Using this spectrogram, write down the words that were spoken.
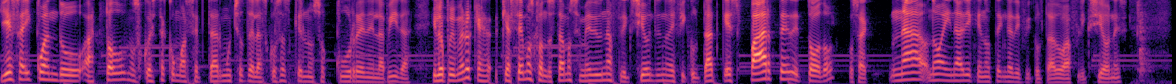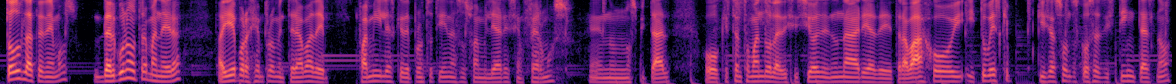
Y es ahí cuando a todos nos cuesta como aceptar muchas de las cosas que nos ocurren en la vida. Y lo primero que, que hacemos cuando estamos en medio de una aflicción, de una dificultad, que es parte de todo, o sea, no hay nadie que no tenga dificultad o aflicciones, todos la tenemos, de alguna u otra manera, Ayer, por ejemplo, me enteraba de familias que de pronto tienen a sus familiares enfermos en un hospital o que están tomando la decisión en un área de trabajo y, tú ves que quizás son dos cosas distintas, ¿no?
